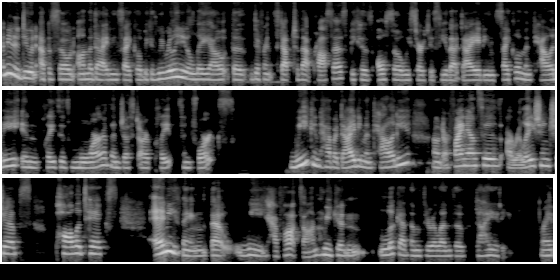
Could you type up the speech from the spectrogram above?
I need to do an episode on the dieting cycle because we really need to lay out the different step to that process because also we start to see that dieting cycle mentality in places more than just our plates and forks. We can have a dieting mentality around our finances, our relationships, politics, anything that we have thoughts on. We can look at them through a lens of dieting, right?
